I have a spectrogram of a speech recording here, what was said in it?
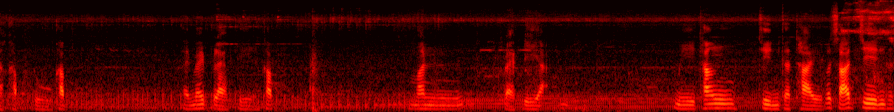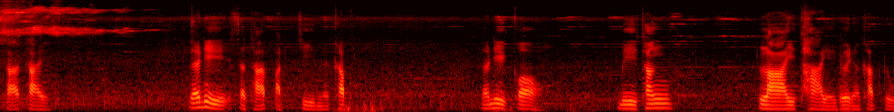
นะครับ ดูครับ เห็นไหมแปลกดีนะครับ มันแปลกดีอะ่ะมีทั้งจีนกับไทย ภาษาจีนภาษาไทย และนี่สถาปัตย์จีนนะครับ แล้วนี่ก็มีทั้งลายไทยด้วยนะครับดู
